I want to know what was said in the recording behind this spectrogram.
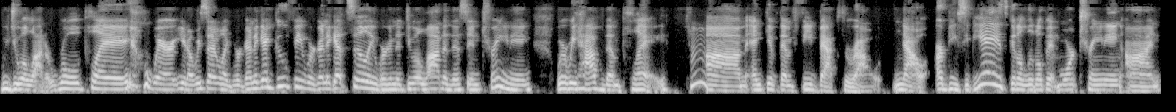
We do a lot of role play where, you know, we said, like, we're going to get goofy, we're going to get silly, we're going to do a lot of this in training where we have them play. hmm. um, and give them feedback throughout. Now, our BCBAs get a little bit more training on.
